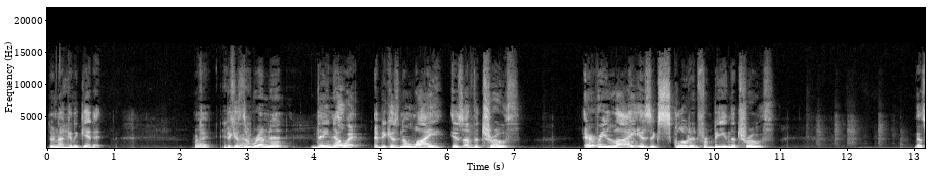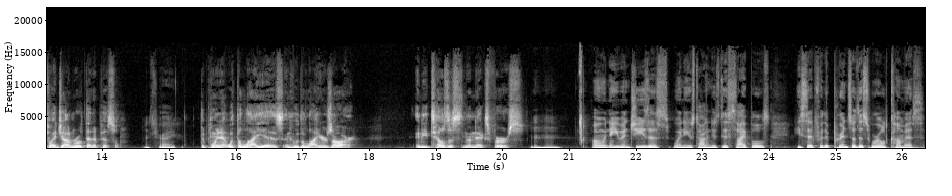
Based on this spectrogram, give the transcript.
They're not going to get it. Right? because the remnant, they know it. And because no lie is of the truth. Every lie is excluded from being the truth. That's why John wrote that epistle That's right. to point out what the lie is and who the liars are. And he tells us in the next verse. Mm-hmm. Oh, and even Jesus, when he was talking to his disciples, he said, For the prince of this world cometh,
